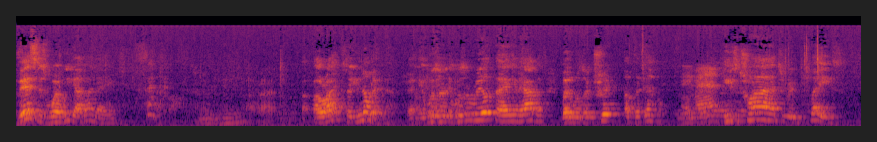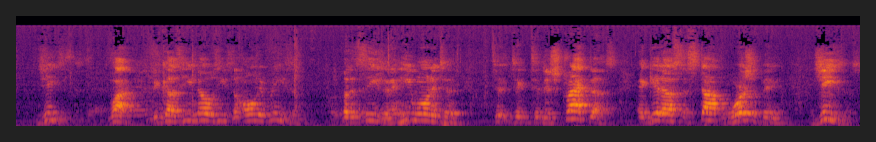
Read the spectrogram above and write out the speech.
this is where we got our name, Santa Claus. Mm-hmm. All right, so you know that now. It was a, it was a real thing. It happened, but it was a trick of the devil. Amen. He's trying to replace Jesus. Why? Because he knows he's the only reason for the season, and he wanted to to, to, to distract us and get us to stop worshiping Jesus.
